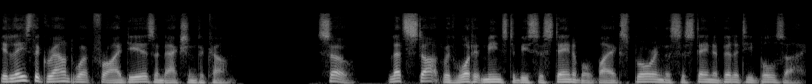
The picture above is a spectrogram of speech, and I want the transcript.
it lays the groundwork for ideas and action to come. So, let's start with what it means to be sustainable by exploring the sustainability bullseye.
